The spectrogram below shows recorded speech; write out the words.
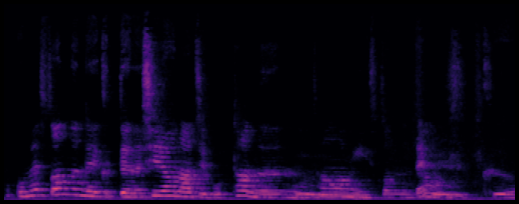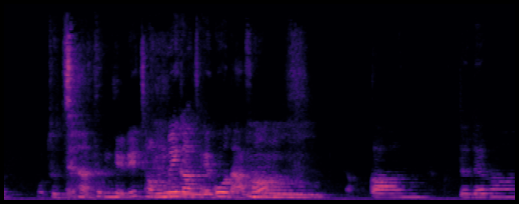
조금 했었는데 그때는 실현하지 못하는 음. 상황이 있었는데 음. 그뭐 좋지 않은 일이 정리가 음. 되고 나서 음. 약간 그때 내가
